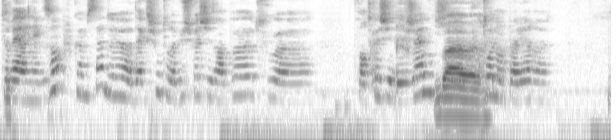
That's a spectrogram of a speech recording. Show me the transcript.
T'aurais un exemple comme ça de d'action que t'aurais vu, je sais pas, chez un pote ou. euh, Enfin, en tout cas, chez des jeunes qui, Bah, ouais. pour toi, n'ont pas l'air euh,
